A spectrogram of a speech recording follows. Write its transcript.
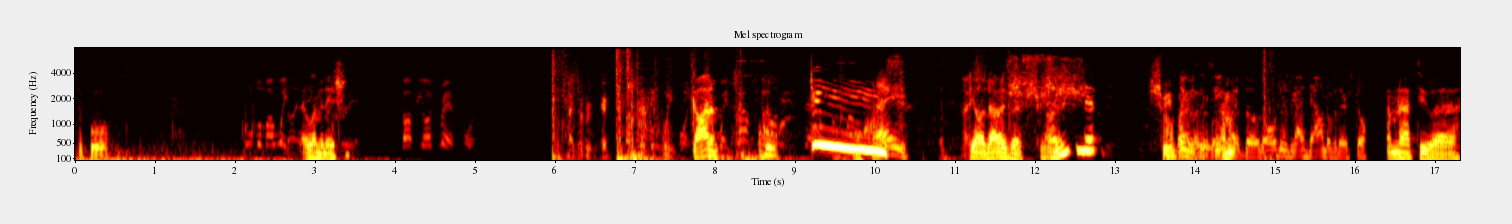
It's a pool. Move on my way. Elimination. Copy on transport. Guys over here. Setting. Got him. Oh, Jeez. Nice. Nice Yo, that was a sweet nip. Should I don't think it was a team wipe though. Oh, there's a guy downed over there still. I'm gonna have to uh,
